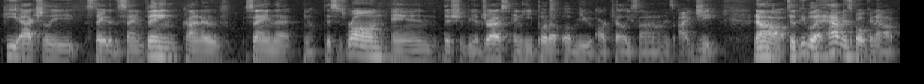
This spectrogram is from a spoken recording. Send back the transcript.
he actually stated the same thing, kind of saying that you know this is wrong and this should be addressed and he put up a mute R. Kelly sign on his IG. Now, to the people that haven't spoken out,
